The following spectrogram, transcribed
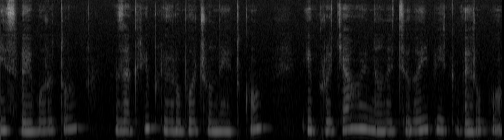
Із вивороту закріплюю робочу нитку і протягую на лицевий бік виробу.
